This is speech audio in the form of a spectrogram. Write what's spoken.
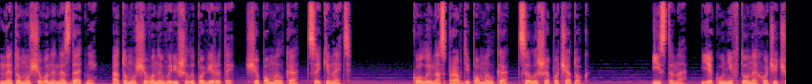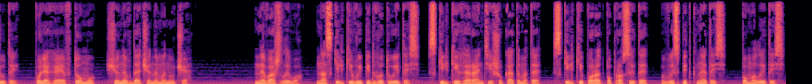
Не тому, що вони не здатні, а тому, що вони вирішили повірити, що помилка це кінець. Коли насправді помилка це лише початок. Істина, яку ніхто не хоче чути, полягає в тому, що невдача неминуча. Неважливо, наскільки ви підготуєтесь, скільки гарантій шукатимете, скільки порад попросите, ви спіткнетесь, помилитесь,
